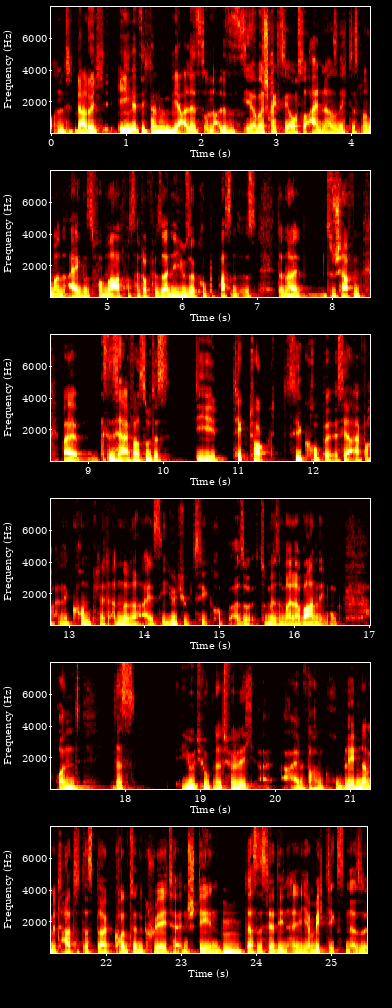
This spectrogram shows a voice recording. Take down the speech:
Und dadurch ähnelt sich dann irgendwie alles und alles ist. Ja, aber schreckt sich auch so ein. Ne? Also nicht, dass man mal ein eigenes Format, was halt auch für seine Usergruppe passend ist, dann halt zu schaffen. Weil es ist ja einfach so, dass die TikTok-Zielgruppe ist ja einfach eine komplett andere als die YouTube-Zielgruppe. Also zumindest in meiner Wahrnehmung. Und das YouTube natürlich einfach ein Problem damit hat, dass da Content Creator entstehen. Mhm. Das ist ja denen eigentlich am wichtigsten. Also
